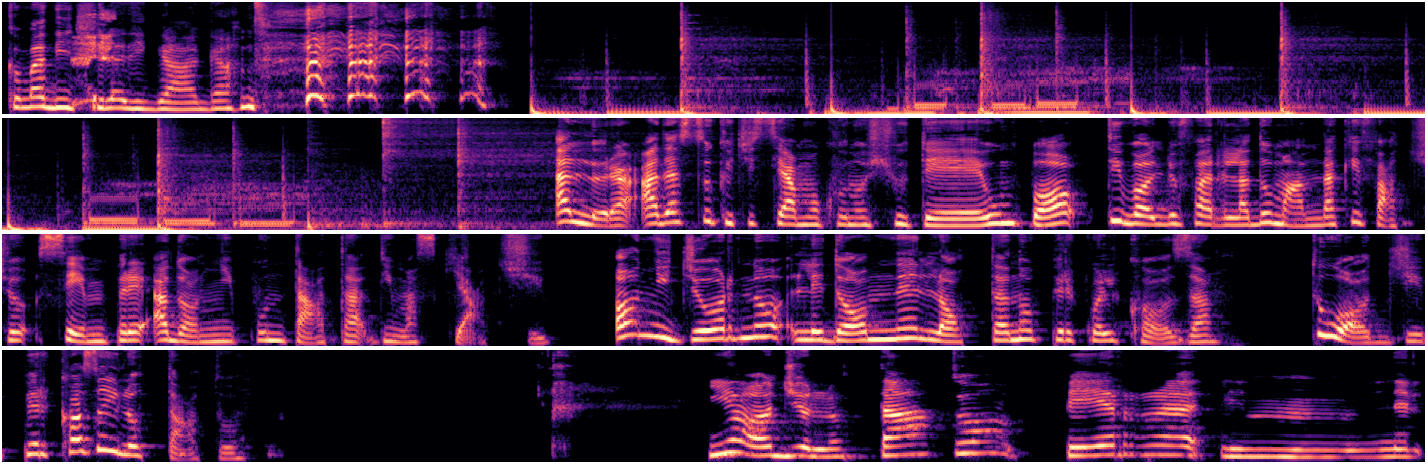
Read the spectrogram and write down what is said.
Come dici Lady Gaga. Allora, adesso che ci siamo conosciute un po', ti voglio fare la domanda che faccio sempre ad ogni puntata di Maschiacci. Ogni giorno le donne lottano per qualcosa. Tu oggi per cosa hai lottato? Io oggi ho lottato per, il, nel,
